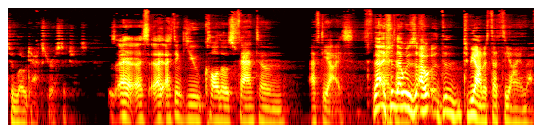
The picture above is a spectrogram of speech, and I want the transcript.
to low tax jurisdictions. I think you call those phantom FDIs. That, actually, that was, uh, to be honest, that's the IMF.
